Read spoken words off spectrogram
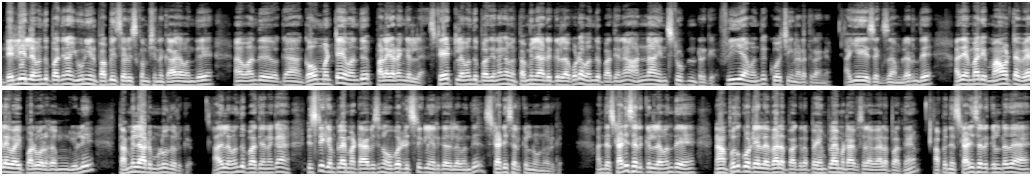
டெல்லியில் வந்து பார்த்திங்கன்னா யூனியன் பப்ளிக் சர்வீஸ் கமிஷனுக்காக வந்து வந்து கவர்மெண்ட்டே வந்து பல இடங்களில் ஸ்டேட்டில் வந்து பார்த்திங்கன்னா தமிழ்நாடுகளில் கூட வந்து பார்த்தீங்கன்னா அண்ணா இன்ஸ்டியூட்னு இருக்குது ஃப்ரீயாக வந்து கோச்சிங் நடத்துகிறாங்க ஐஏஎஸ் எக்ஸாம்லேருந்து அதே மாதிரி மாவட்ட வேலைவாய்ப்பு அலுவலகம்னு சொல்லி தமிழ்நாடு முழுவதும் இருக்குது அதில் வந்து பார்த்தீங்கன்னாக்கா டிஸ்ட்ரிக்ட் எம்ப்ளாய்மெண்ட் ஆஃபீஸ்னு ஒவ்வொரு டிஸ்ட்ரிக்ட்லையும் இருக்கிறதுல வந்து ஸ்டடி சர்க்கிள்னு ஒன்று இருக்குது அந்த ஸ்டடி சர்க்கிளில் வந்து நான் புதுக்கோட்டையில் வேலை பார்க்குறப்ப எம்ப்ளாய்மெண்ட் ஆஃபீஸில் வேலை பார்த்தேன். அப்போ இந்த ஸ்டடி சர்க்கிள்ன்றதை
